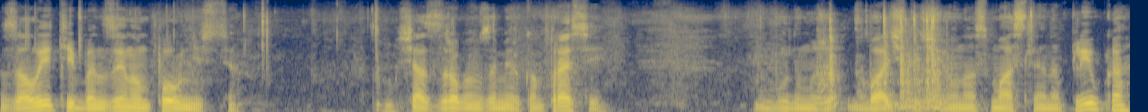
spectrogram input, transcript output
Залиті бензином повністю. Зараз зробимо замір компресії. Будемо вже бачити, чи у нас масляна плівка,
